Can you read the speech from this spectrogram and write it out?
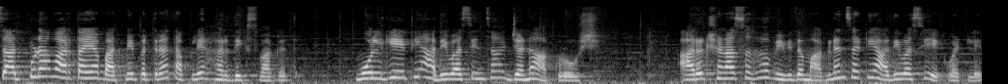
सातपुडा वार्ता या बातमीपत्रात आपले हार्दिक स्वागत. मोलगी येथे आदिवासींचा जन आक्रोश. आरक्षणासह विविध मागण्यांसाठी आदिवासी एकवटलेत.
